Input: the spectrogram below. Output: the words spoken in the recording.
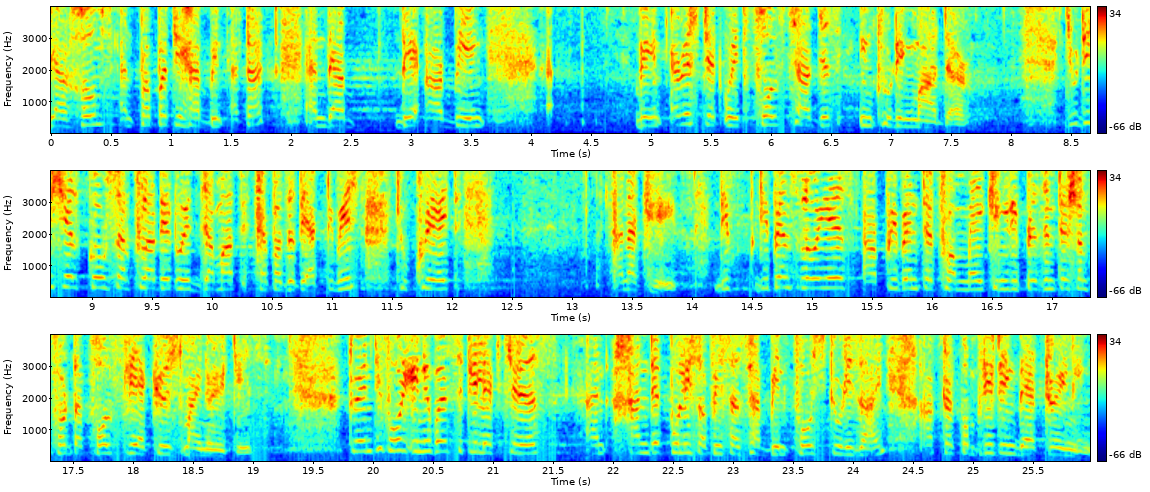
their homes and property have been attacked, and they are, they are being, being arrested with false charges, including murder. Judicial courts are flooded with Jamaat Hafazati activists to create anarchy. Def- defense lawyers are prevented from making representation for the falsely accused minorities. 24 university lecturers and 100 police officers have been forced to resign after completing their training.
